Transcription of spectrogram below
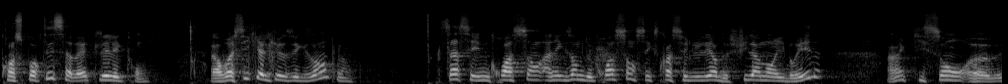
transporté, ça va être l'électron. Alors voici quelques exemples. Ça, c'est un exemple de croissance extracellulaire de filaments hybrides. Hein, qui sont euh,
